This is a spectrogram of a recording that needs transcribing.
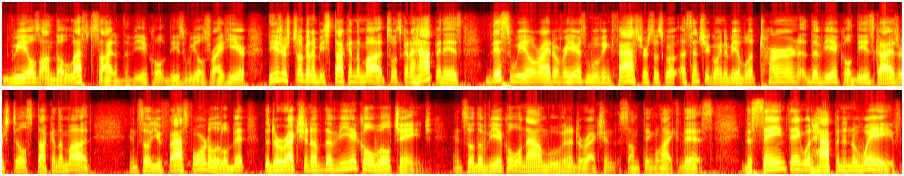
wheels on the left side of the vehicle, these wheels right here, these are still going to be stuck in the mud. So what's going to happen is this wheel right over here is moving faster, so it's essentially going to be able to turn the vehicle. These guys are still stuck in the mud. And so you fast forward a little bit, the direction of the vehicle will change. And so the vehicle will now move in a direction something like this. The same thing would happen in a wave.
